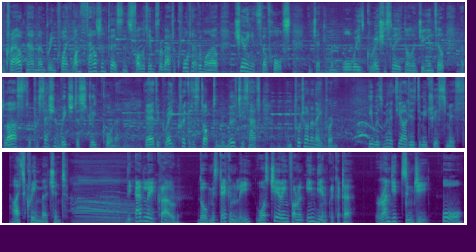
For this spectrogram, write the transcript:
The crowd, now numbering quite 1,000 persons, followed him for about a quarter of a mile, cheering itself hoarse, the gentleman always graciously acknowledging until at last the procession reached a street corner. There the great cricketer stopped and removed his hat and put on an apron. He was Miltiades Demetrius Smith, ice cream merchant. The Adelaide crowd, though mistakenly, was cheering for an Indian cricketer, Ranjit Singh or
